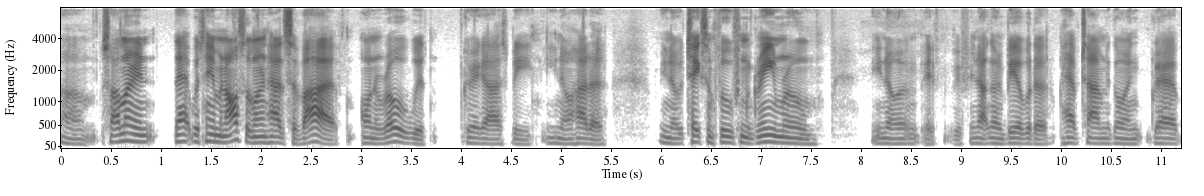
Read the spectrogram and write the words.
um, so i learned that with him and also learned how to survive on the road with greg osby you know how to you know, take some food from the green room. You know, if if you're not going to be able to have time to go and grab,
